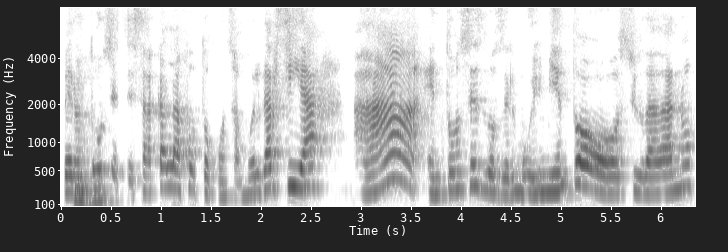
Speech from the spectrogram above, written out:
Pero entonces se saca la foto con Samuel García, ah, entonces los del movimiento ciudadano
